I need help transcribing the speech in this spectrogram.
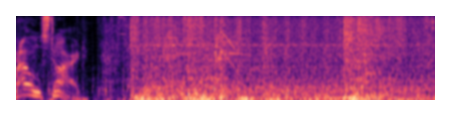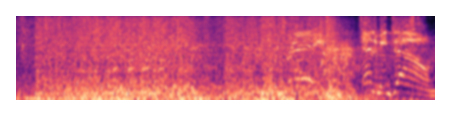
Round start. Enemy down!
